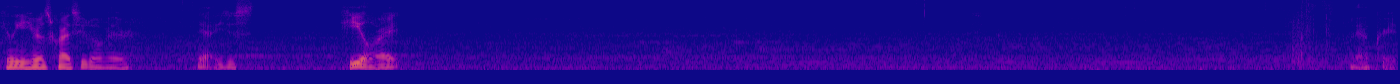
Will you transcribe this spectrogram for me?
Healing heroes Cry suit over there. Yeah, you just heal, right? Yeah, upgrade.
